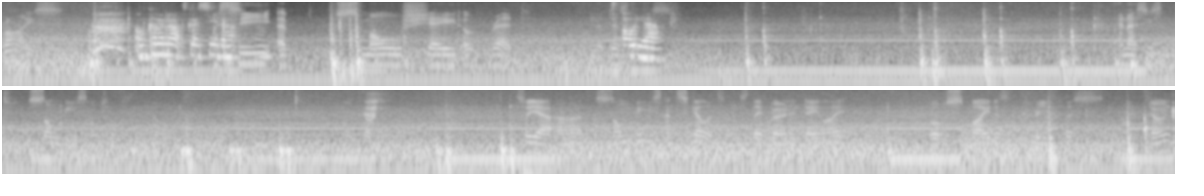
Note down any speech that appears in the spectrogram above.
rise. I'm coming out to go see I that. see a small shade of red in the distance. Oh, yeah. And I see some t- zombies on top of the hill. Okay. So yeah, uh, zombies and skeletons, they burn in daylight. But spiders and creepers don't.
